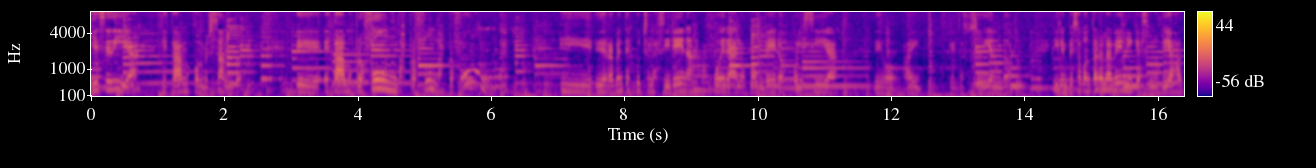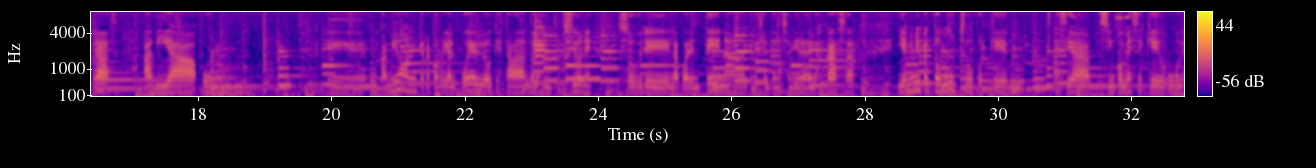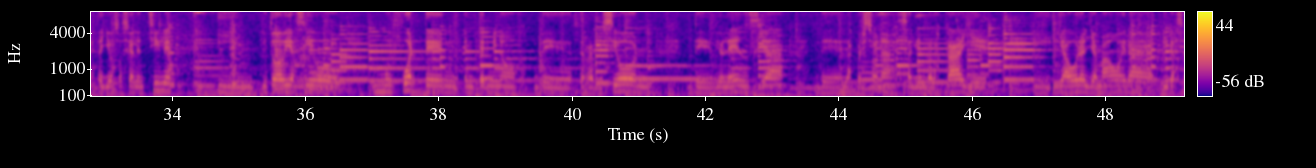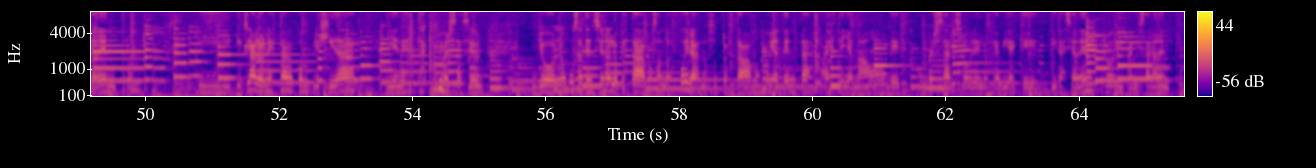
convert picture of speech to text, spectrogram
Y ese día que estábamos conversando, eh, estábamos profundas, profundas, profundas. Y, de repente escucho las sirenas afuera, los bomberos, policía. Digo, ay, ¿qué está sucediendo? Y le empiezo a contar a la Beni que hace unos días atrás había un, eh, un camión que recorría el pueblo, que estaba dando las instrucciones sobre la cuarentena, que la gente no saliera de las casas. Y a mí me impactó mucho porque hacía cinco meses que hubo un estallido social en Chile y, todavía ha sido muy fuerte en, términos de, represión, de violencia, de las personas saliendo a las calles y, ahora el llamado era ir hacia adentro. y claro, en esta complejidad y en esta conversación yo no puse atención a lo que estaba pasando afuera. Nosotros estábamos muy atentas a este llamado de conversar sobre lo que había que ir hacia adentro y revisar adentro.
